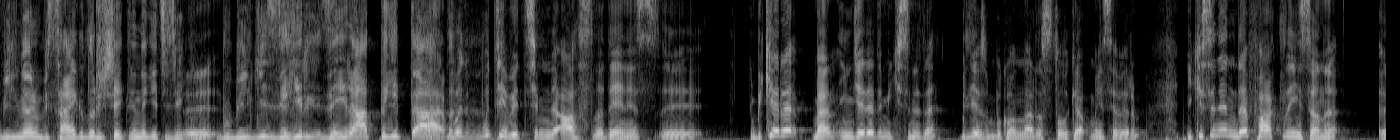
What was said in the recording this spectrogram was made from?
bilmiyorum bir saygı duruşu şeklinde geçecek. Ee, Bu bilgi zehir zehire attı gitti Ha, astı. bu, bu tweet şimdi Aslı Deniz e, bir kere ben inceledim ikisini de. Biliyorsun bu konularda stalk yapmayı severim. İkisinin de farklı insanı e,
